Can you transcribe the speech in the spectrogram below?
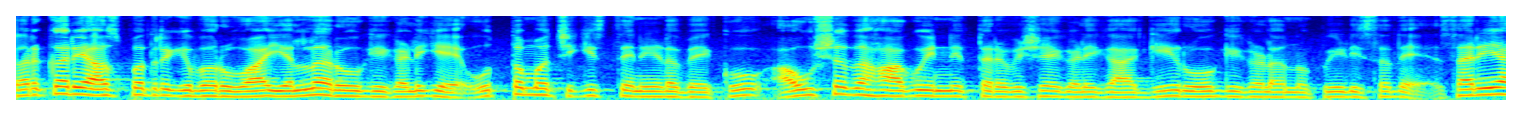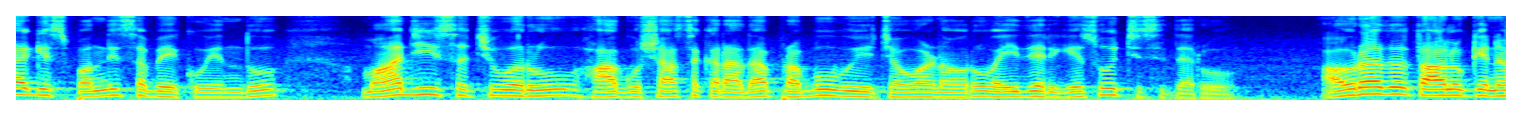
ಸರ್ಕಾರಿ ಆಸ್ಪತ್ರೆಗೆ ಬರುವ ಎಲ್ಲ ರೋಗಿಗಳಿಗೆ ಉತ್ತಮ ಚಿಕಿತ್ಸೆ ನೀಡಬೇಕು, ಔಷಧ ಹಾಗೂ ಇನ್ನಿತರ ವಿಷಯಗಳಿಗಾಗಿ ರೋಗಿಗಳನ್ನು ಪೀಡಿಸದೆ ಸರಿಯಾಗಿ ಸ್ಪಂದಿಸಬೇಕು ಎಂದು ಮಾಜಿ ಸಚಿವರು ಹಾಗೂ ಶಾಸಕರಾದ ಪ್ರಭು ಚವ್ಹಾಣ್ ಅವರು ವೈದ್ಯರಿಗೆ ಸೂಚಿಸಿದರು. ಔರಾದ ತಾಲೂಕಿನ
